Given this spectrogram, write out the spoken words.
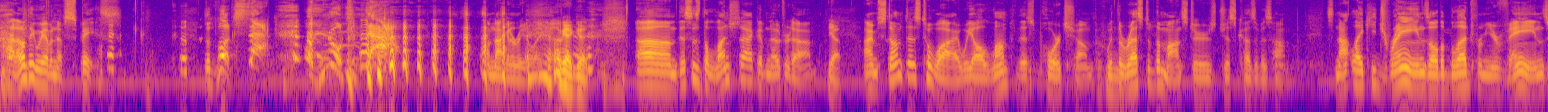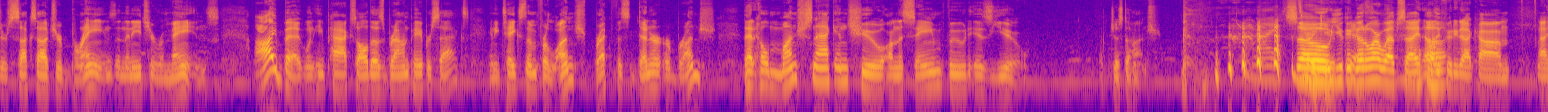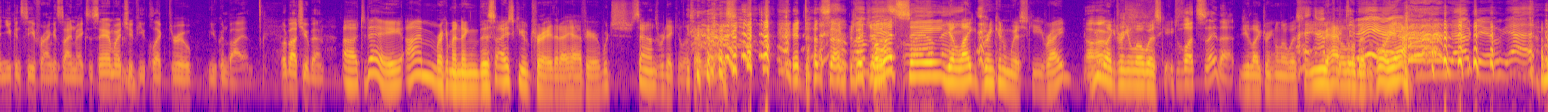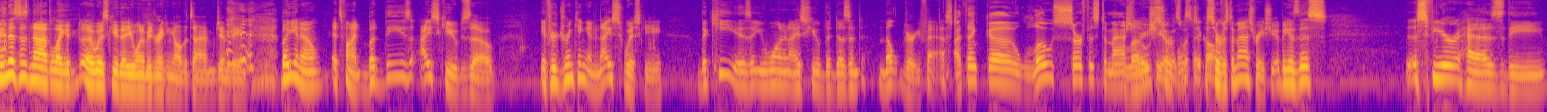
I don't think we have enough space. The lunch sack of Notre Dame. I'm not going to read it like that. Okay. Good. Um, this is the lunch sack of Notre Dame. Yeah. I'm stumped as to why we all lump this poor chump with the rest of the monsters just because of his hump. It's not like he drains all the blood from your veins or sucks out your brains and then eats your remains. I bet when he packs all those brown paper sacks and he takes them for lunch, breakfast, dinner, or brunch, that he'll munch, snack, and chew on the same food as you. Just a hunch. nice. So you can yes. go to our website, Uh-huh. lafoodie.com, and you can see Frankenstein Makes a Sandwich. If you click through, you can buy it. What about you, Ben? Uh, today, I'm recommending this ice cube tray that I have here, which sounds ridiculous. I realize. it does sound ridiculous. but let's say you like drinking whiskey, right? Uh-huh. You like drinking a little whiskey. Let's say that. You like drinking a little whiskey. I- You had a after little bit before, I- yeah. I'm to, yeah. I mean, this is not like a, a whiskey that you want to be drinking all the time, Jim Beam. but you know, it's fine. But these ice cubes, though, if you're drinking a nice whiskey, the key is that you want an ice cube that doesn't melt very fast. I think uh, low surface to mash Low ratio surface, is what they call surface it. to mass ratio, because this sphere has the.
